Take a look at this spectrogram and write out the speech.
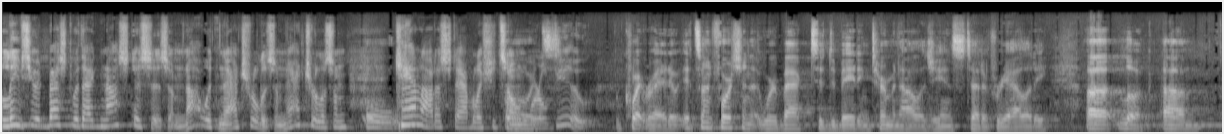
leaves you at best with agnosticism, not with naturalism. Naturalism Oh. cannot establish its own Oh, worldview. Quite right. It's unfortunate that we're back to debating terminology instead of reality. Uh, look, um,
